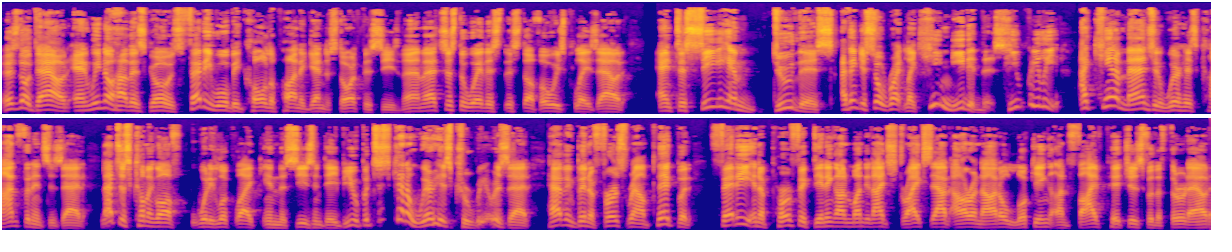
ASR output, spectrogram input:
There's no doubt, and we know how this goes. Fedde will be called upon again to start this season, and that's just the way this this stuff always plays out. And to see him do this, I think you're so right. Like he needed this. He really, I can't imagine where his confidence is at. Not just coming off what he looked like in the season debut, but just kind of where his career is at, having been a first round pick. But Fedde in a perfect inning on Monday night strikes out Arenado looking on five pitches for the third out.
